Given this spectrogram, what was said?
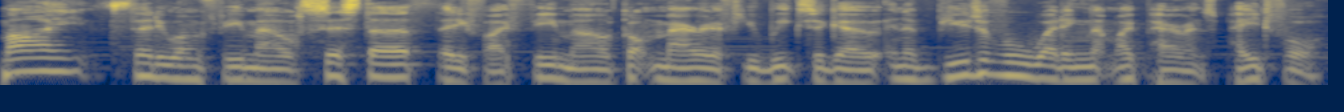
My 31 female sister, 35 female, got married a few weeks ago in a beautiful wedding that my parents paid for.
